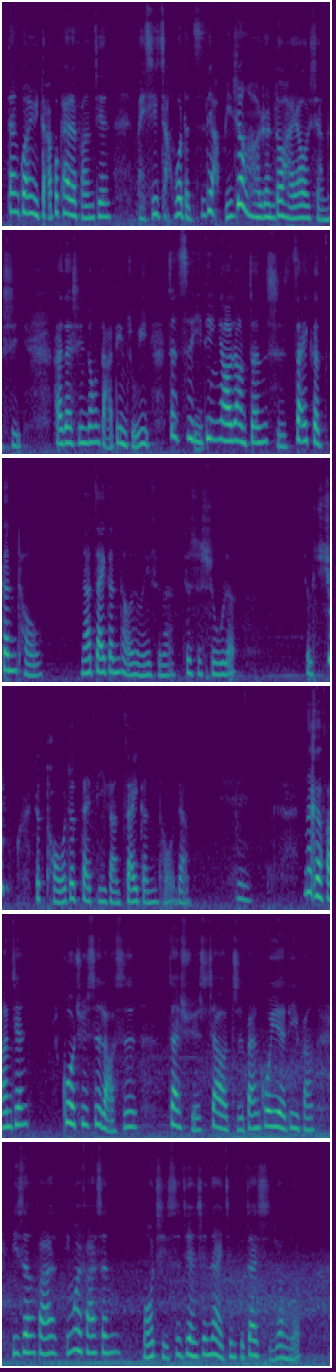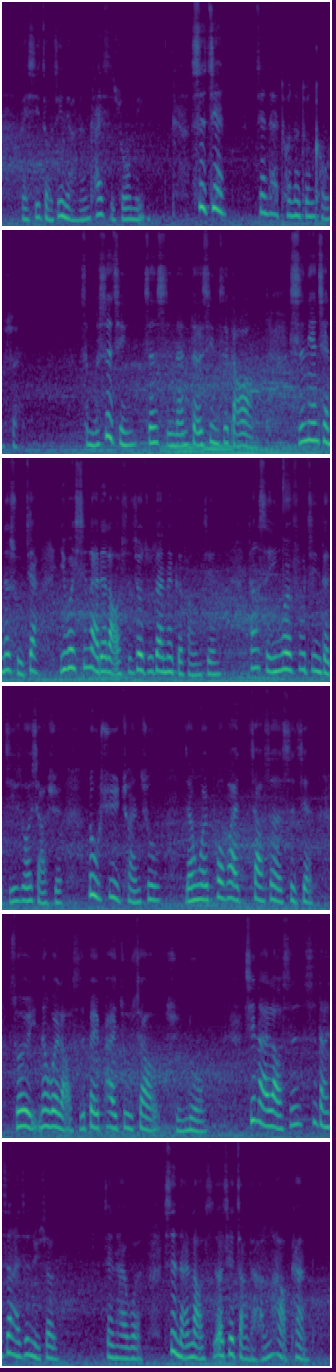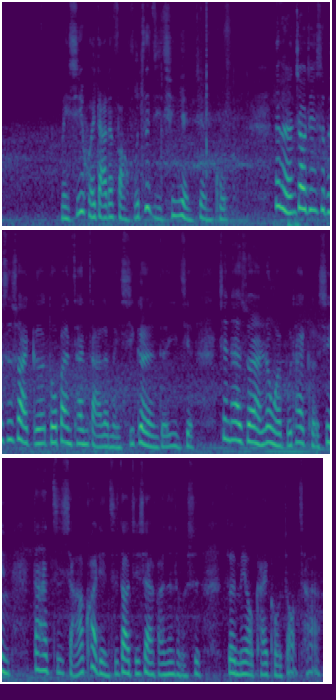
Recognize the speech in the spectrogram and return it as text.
但关于打不开的房间，美西掌握的资料比任何人都还要详细。他在心中打定主意，这次一定要让真实栽个跟头。你知道栽跟头什么意思吗？就是输了，就咻，就头就在地上栽跟头这样。嗯，那个房间过去是老师在学校值班过夜的地方。医生发因为发生某起事件，现在已经不再使用了。美西走近两人，开始说明事件。健太吞了吞口水。什么事情？真实难得兴致高昂。十年前的暑假，一位新来的老师就住在那个房间。当时因为附近的几所小学陆续传出人为破坏校舍的事件，所以那位老师被派驻校巡逻。新来老师是男生还是女生？健太问。是男老师，而且长得很好看。美西回答的仿佛自己亲眼见过，那个人究竟是不是帅哥，多半掺杂了美西个人的意见。健太虽然认为不太可信，但他只想要快点知道接下来发生什么事，所以没有开口找茬。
